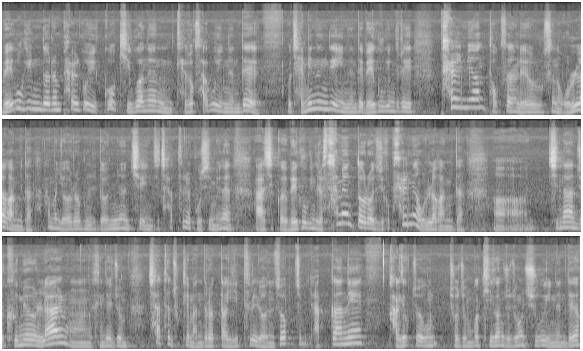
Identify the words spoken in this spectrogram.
외국인들은 팔고 있고 기관은 계속 사고 있는데 뭐 재밌는 게 있는데 외국인들이 팔면 덕산 에어룩스는 올라갑니다. 한번 여러분 몇 년치 이제 차트를 보시면은 아실 거예요. 외국인들이 사면 떨어지고 팔면 올라갑니다. 어, 지난주 금요일 날 음, 굉장히 좀 차트 좋게 만들었다가 이틀 연속 좀 약간의 가격 조정, 조정과 기간 조정을 주고 있는데요.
